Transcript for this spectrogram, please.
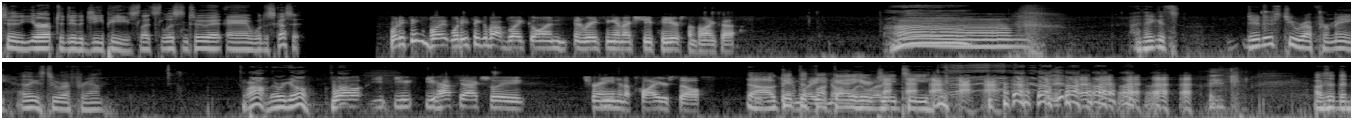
to Europe to do the GPs? Let's listen to it and we'll discuss it. What do you think, Blake? What do you think about Blake going and racing MXGP or something like that? Um, I think it's, dude, it's too rough for me. I think it's too rough for him. Wow, there we go. Well, you you, you have to actually train and apply yourself. Oh, the get the fuck out of here, would. JT. I was at the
